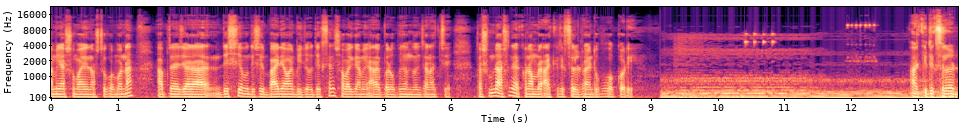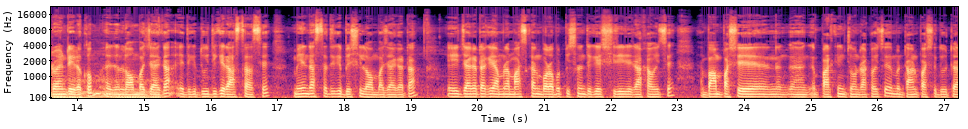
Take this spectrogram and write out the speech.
আমি আর সময় নষ্ট করব না। আপনারা যারা দেশে এবং দেশের বাইরে আমার ভিডিও দেখছেন সবাইকে আমি আরেকবার অভিনন্দন জানাচ্ছি। দর্শক সামনে আসুন এখন আমরা আর্কিটেকচারাল ড্রয়িংটা উপভোগ করি। আর্কিটেকচারাল ড্রয়িংটা এরকম লম্বা জায়গা, এদিকে দুই দিকে রাস্তা আছে মেন রাস্তার দিকে বেশি লম্বা জায়গাটা। এই জায়গাটাকে আমরা মাঝখান বরাবর পিছনের দিকে সিঁড়ি রাখা হয়েছে। বাম পাশে পার্কিং জোন রাখা হয়েছে এবং ডান পাশে দুইটা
